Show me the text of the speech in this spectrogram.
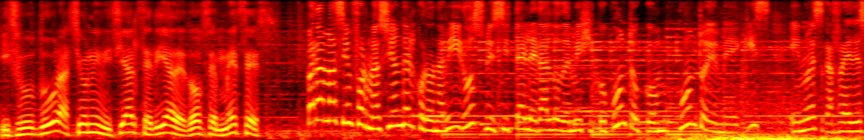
y su duración inicial sería de 12 meses. Para más información del coronavirus, visita elheraldodemexico.com.mx y nuestras redes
